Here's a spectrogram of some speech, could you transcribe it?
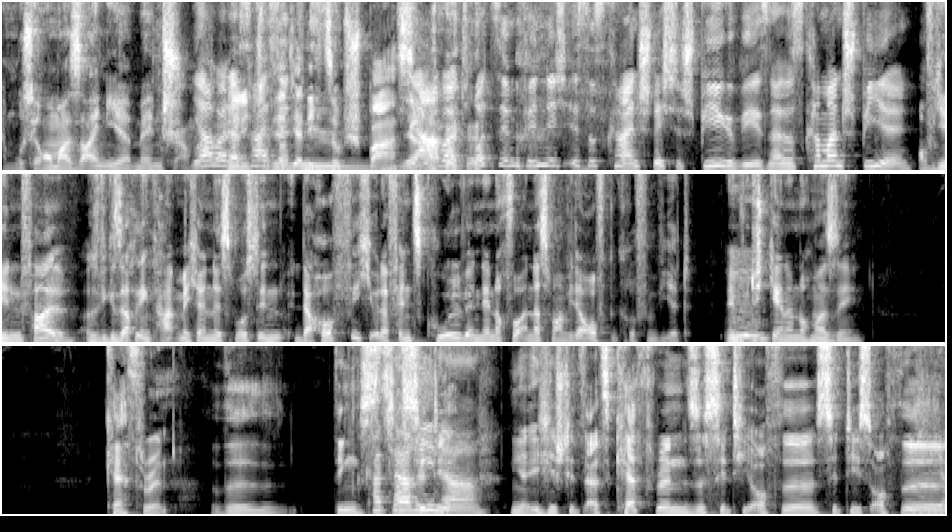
Der muss ja auch mal sein hier, Mensch. Ja, aber das Die heißt sind ja ja, nicht zum Spaß. ja, aber trotzdem finde ich, ist es kein schlechtes Spiel gewesen. Also das kann man spielen. Auf jeden Fall. Also wie gesagt, den Kartenmechanismus, den, da hoffe ich oder fände es cool, wenn der noch woanders mal wieder aufgegriffen wird. Den Mhm. würde ich gerne noch mal sehen. Catherine, the Dings. Katharina. The city, ja, hier steht als Catherine, the city of the cities of the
